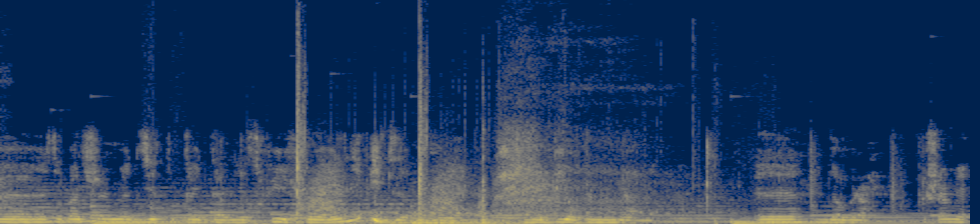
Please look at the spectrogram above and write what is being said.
Eee, zobaczymy, gdzie tutaj ten jest fish, bo ja jej nie widzę w ogóle. Nie biją te membrany. Eee, dobra, piszemy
